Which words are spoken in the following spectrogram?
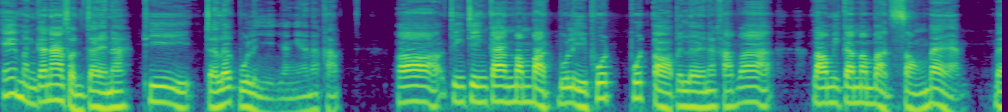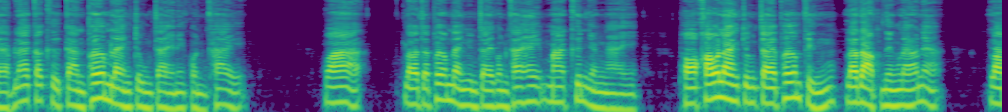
เอ๊ะมันก็น่าสนใจนะ ที่จะเลิกบุหรี่อย่างเงี้ยนะครับก็จริงๆ การบำบัดบุหรี่พูดพูดต่อไปเลยนะครับว่า เรามีการบำบัด 2 แบบ แบบแรกก็คือการเพิ่มแรงจูงใจในคนไข้ ว่าเราจะเพิ่มแรงจูงใจคนไข้ให้มากขึ้นยังไง พอเขาแรงจูงใจเพิ่มถึงระดับหนึ่งแล้วเนี่ย เรา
